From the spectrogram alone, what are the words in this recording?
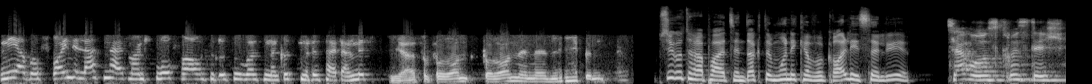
Nee, aber Freunde lassen halt mal einen Spruch raus oder sowas und dann kriegt man das halt dann mit. Ja, so vorhandene Lieben. Psychotherapeutin Dr. Monika Vogrolli, salut. Servus, grüß dich.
